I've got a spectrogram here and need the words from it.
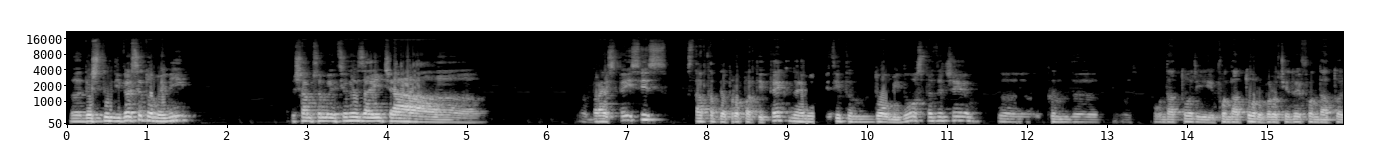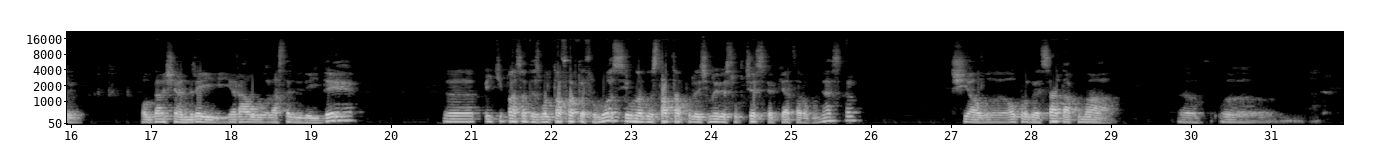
deci în diverse domenii, și am să menționez aici uh, Bright Spaces, startup de property tech. Ne-am investit în 2019, uh, când uh, fondatorii, fondatorul, vă cei doi fondatori, Bogdan și Andrei, erau la stadiu de idee. Echipa s-a dezvoltat foarte frumos, e una din startup-urile și noi de succes pe piața românească și au, au progresat. Acum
